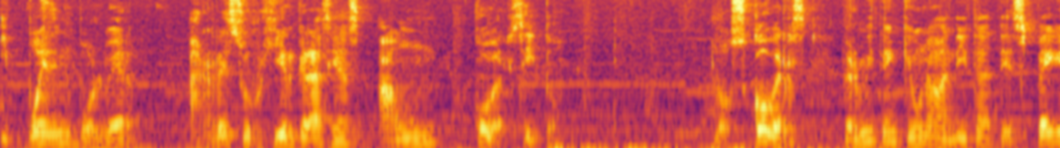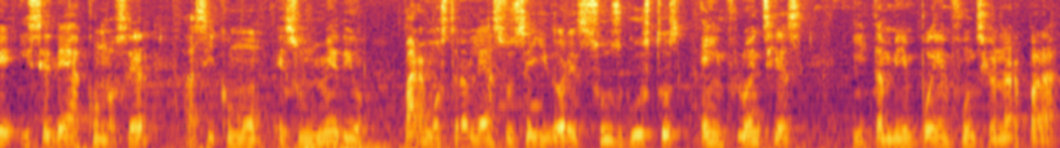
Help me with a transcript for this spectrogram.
y pueden volver a resurgir gracias a un covercito. Los covers permiten que una bandita despegue y se dé a conocer, así como es un medio para mostrarle a sus seguidores sus gustos e influencias y también pueden funcionar para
